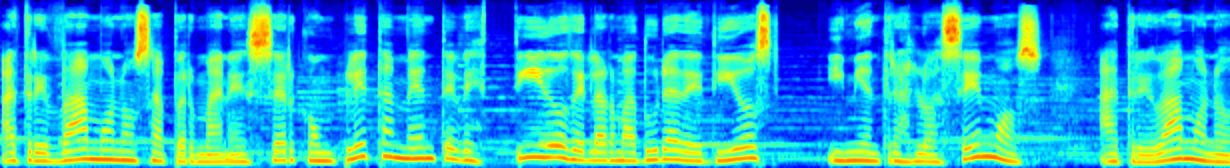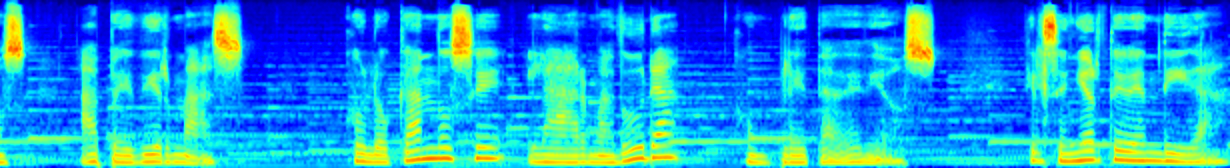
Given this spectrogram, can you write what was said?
Atrevámonos a permanecer completamente vestidos de la armadura de Dios y mientras lo hacemos, atrevámonos a pedir más, colocándose la armadura completa de Dios. Que el Señor te bendiga.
